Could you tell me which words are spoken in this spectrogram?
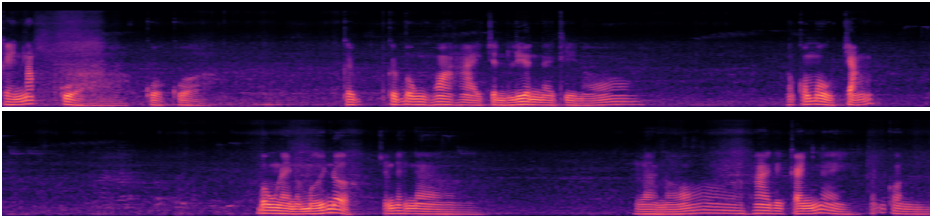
Cái nắp của của của cái cái bông hoa hài trần liên này thì nó nó có màu trắng. Bông này nó mới nở cho nên là là nó hai cái cánh này vẫn còn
